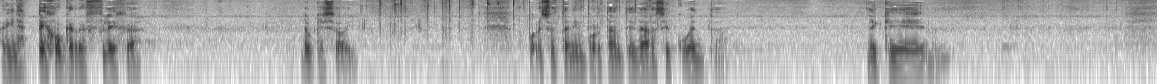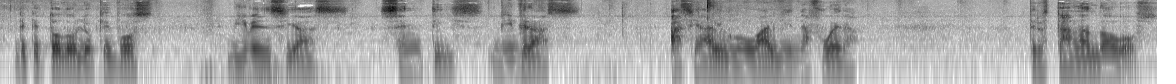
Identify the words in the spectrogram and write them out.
Hay un espejo que refleja lo que soy. Por eso es tan importante darse cuenta de que de que todo lo que vos vivenciás, sentís, vibrás hacia algo o alguien de afuera, te lo estás dando a vos.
